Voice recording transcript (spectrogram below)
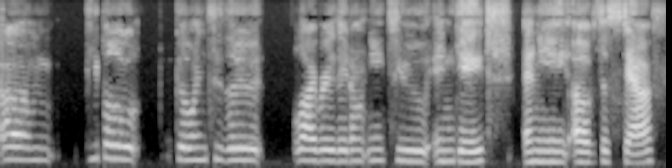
um, people go into the library, they don't need to engage any of the staff.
